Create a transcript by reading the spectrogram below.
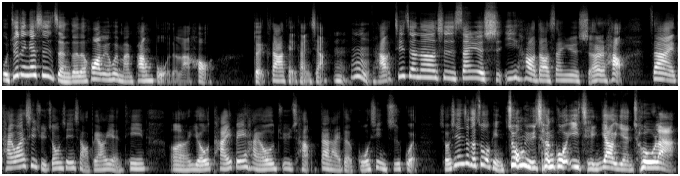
我觉得应该是整个的画面会蛮磅礴的啦，哈。对，大家可以看一下。嗯嗯，好，接着呢是三月十一号到三月十二号，在台湾戏曲中心小表演厅，呃，由台北海鸥剧场带来的《国姓之鬼》。首先，这个作品终于撑过疫情要演出啦。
